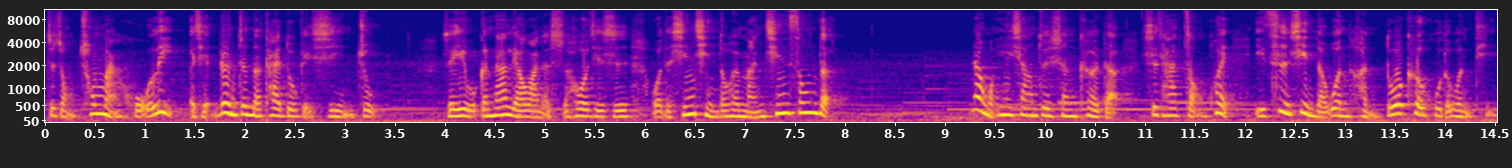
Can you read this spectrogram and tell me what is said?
这种充满活力而且认真的态度给吸引住。所以我跟她聊完的时候，其实我的心情都会蛮轻松的。让我印象最深刻的是，他总会一次性的问很多客户的问题，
